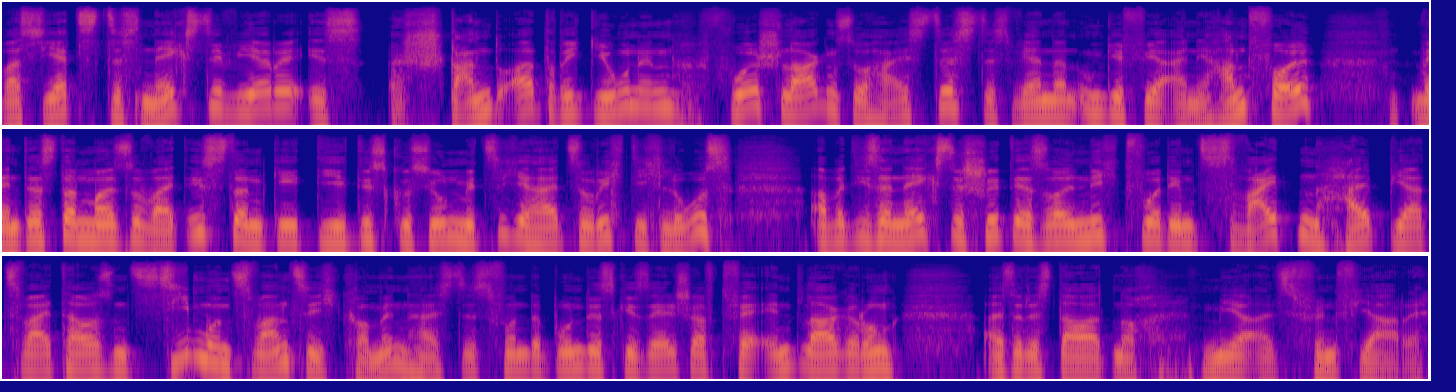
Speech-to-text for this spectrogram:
Was jetzt das nächste wäre, ist Standortregionen vorschlagen, so heißt es. Das wären dann ungefähr eine Handvoll. Wenn das dann mal soweit ist, dann geht die Diskussion mit Sicherheit so richtig los. Aber dieser nächste Schritt, der soll nicht vor dem zweiten Halbjahr 2027 kommen, heißt es von der Bundesgesellschaft für Endlagerung. Also das dauert noch mehr als fünf Jahre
